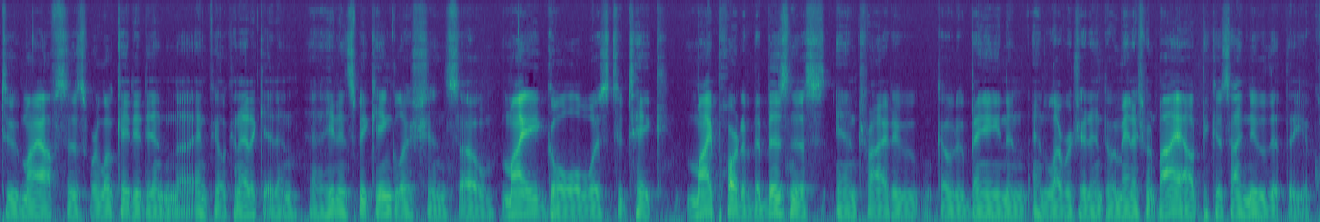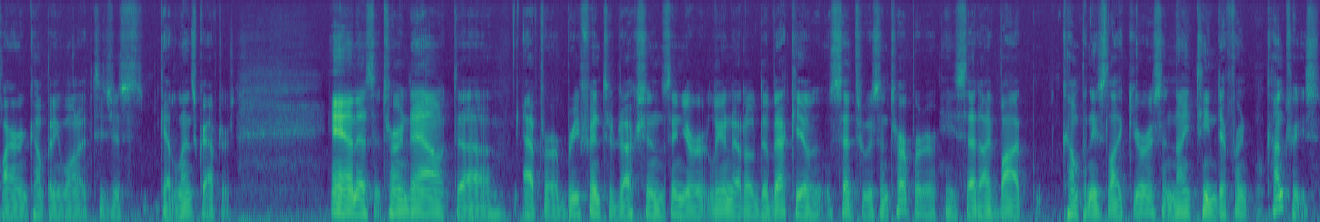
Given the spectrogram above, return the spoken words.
to my offices. We're located in uh, Enfield, Connecticut, and uh, he didn't speak English. And so my goal was to take my part of the business and try to go to Bain and, and leverage it into a management buyout because I knew that the acquiring company wanted to just get LensCrafters. And as it turned out, uh, after a brief introduction, Senor Leonardo Del Vecchio said through his interpreter, he said, I've bought companies like yours in 19 different countries,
